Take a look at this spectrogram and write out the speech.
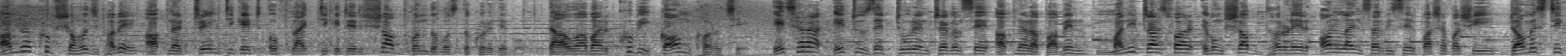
আমরা খুব সহজভাবে আপনার ট্রেন টিকিট ও ফ্লাইট টিকিটের সব বন্দোবস্ত করে দেব। তাও আবার খুবই কম খরচে। এছাড়া A to Z tour and ট্রাভেলসে আপনারা পাবেন মানি ট্রান্সফার এবং সব ধরনের অনলাইন সার্ভিসের পাশাপাশি ডোমেস্টিক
